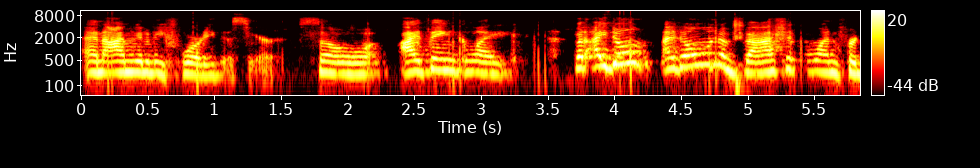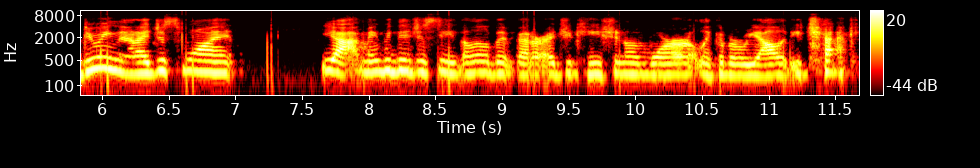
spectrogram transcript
And I'm gonna be 40 this year. So I think like but I don't I don't want to bash anyone for doing that. I just want yeah, maybe they just need a little bit better education or more like of a reality check.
